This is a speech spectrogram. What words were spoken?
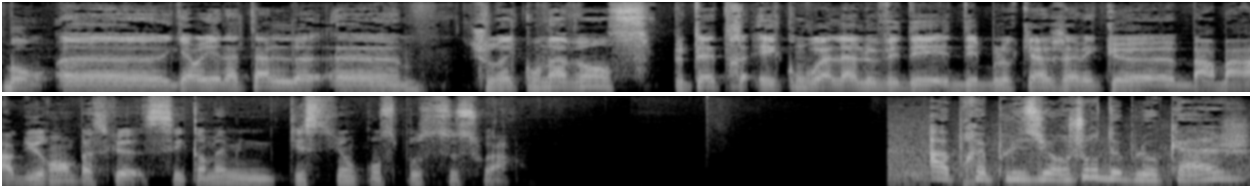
Bon, euh, Gabriel Attal, euh, je voudrais qu'on avance peut-être et qu'on voit la levée des, des blocages avec euh, Barbara Durand parce que c'est quand même une question qu'on se pose ce soir. Après plusieurs jours de blocage,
